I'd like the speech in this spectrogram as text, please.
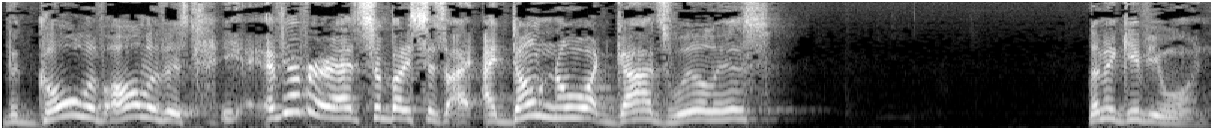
The goal of all of this, have you ever had somebody says, I, I don't know what God's will is? Let me give you one.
